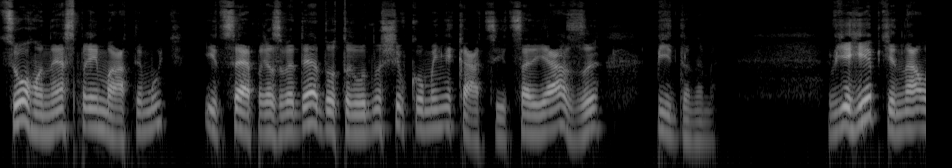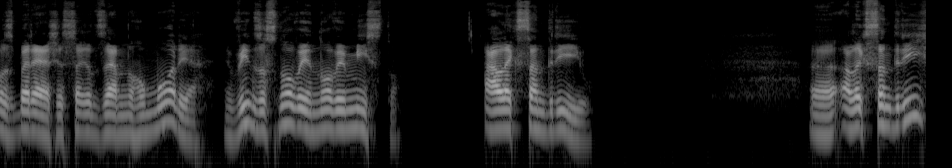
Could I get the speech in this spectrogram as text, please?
цього не сприйматимуть, і це призведе до труднощів комунікації царя з підданими. В Єгипті на узбережжі Середземного моря він засновує нове місто Олександрію. Е, Олександрій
